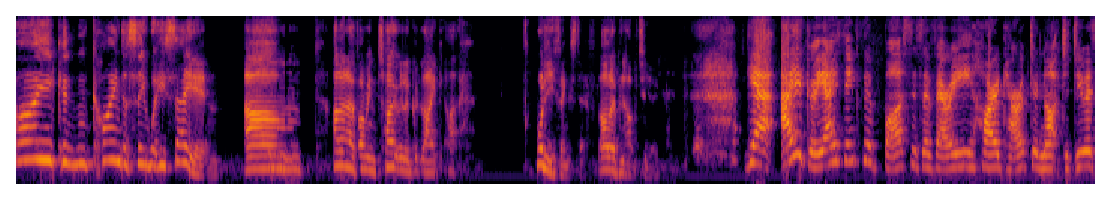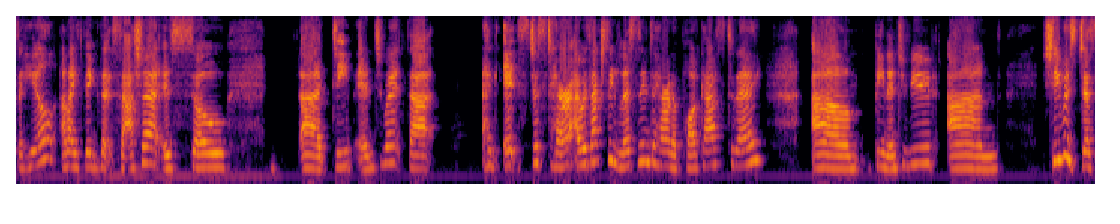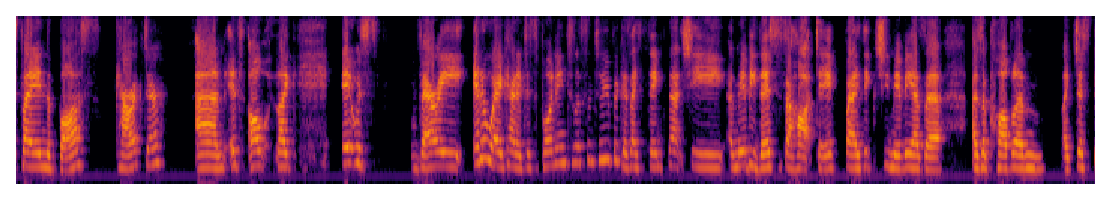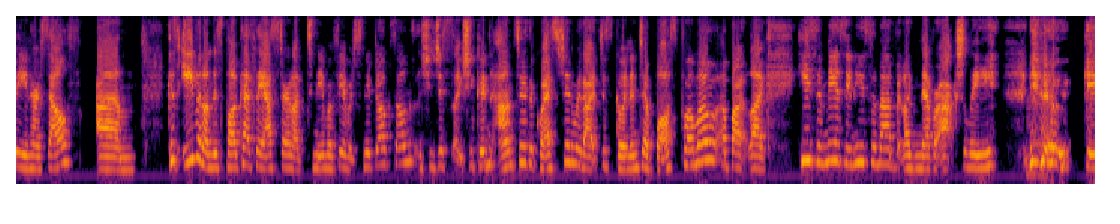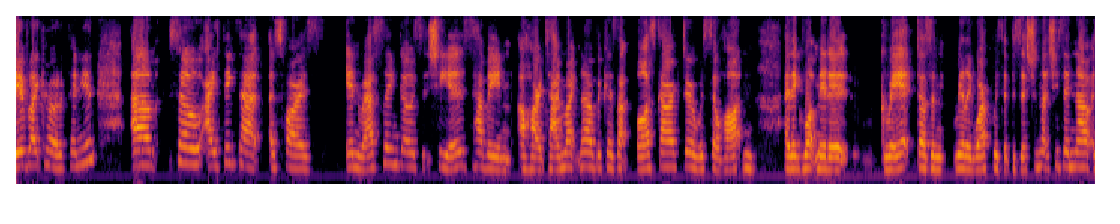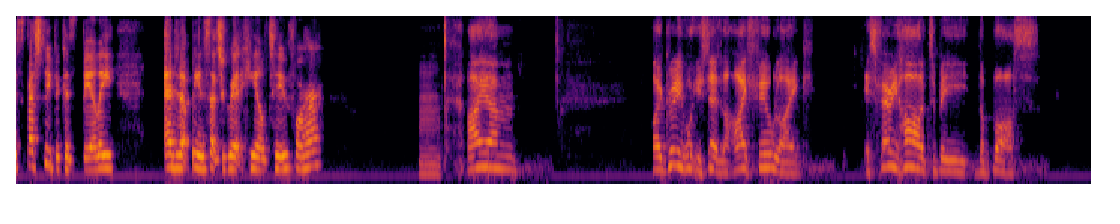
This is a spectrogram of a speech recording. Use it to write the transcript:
I can kind of see what he's saying. Um, I don't know if I'm in total agree. Like, I, what do you think, Steph? I'll open it up to you. Yeah, I agree. I think the boss is a very hard character not to do as a heel, and I think that Sasha is so uh, deep into it that it's just her. I was actually listening to her on a podcast today, um, being interviewed, and she was just playing the boss character, and it's all like it was very in a way kind of disappointing to listen to because I think that she and maybe this is a hot take, but I think she maybe has a as a problem like just being herself. Um because even on this podcast they asked her like to name her favorite Snoop Dogg songs and she just like she couldn't answer the question without just going into a boss promo about like he's amazing, he's the man, but like never actually, you know, gave like her own opinion. Um so I think that as far as in wrestling goes she is having a hard time right now because that boss character was so hot and I think what made it great doesn't really work with the position that she's in now, especially because Bayley ended up being such a great heel too for her. Mm. I um I agree with what you said. Like I feel like it's very hard to be the boss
